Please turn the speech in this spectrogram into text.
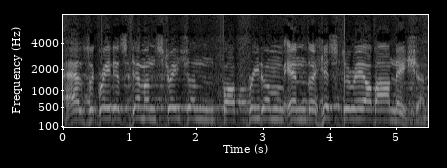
as the greatest demonstration for freedom in the history of our nation.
